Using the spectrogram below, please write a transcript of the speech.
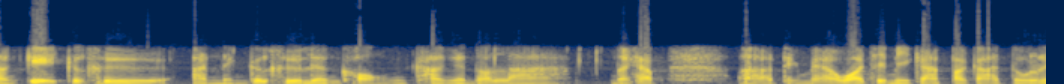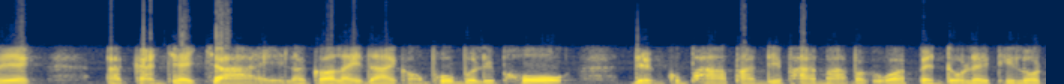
สังเกตก็คืออันหนึ่งก็คือเรื่องของค่าเงินดอลลาร์นะครับถึงแม้ว่าจะมีการประกาศตัวเลขาการใช้จ่ายแล้วก็รายได้ของผู้บริโภค เดือนกุมภาพันธ์ที่ผ่านมาปรากฏว่าเป็นตัวเลขที่ลด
